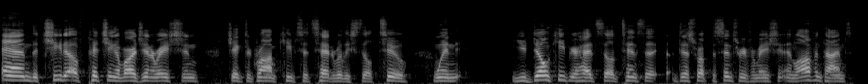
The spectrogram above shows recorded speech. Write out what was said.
And the cheetah of pitching of our generation, Jake DeGrom, keeps its head really still too. When you don't keep your head still, it tends to disrupt the sensory information, and oftentimes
